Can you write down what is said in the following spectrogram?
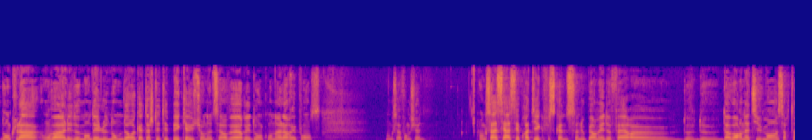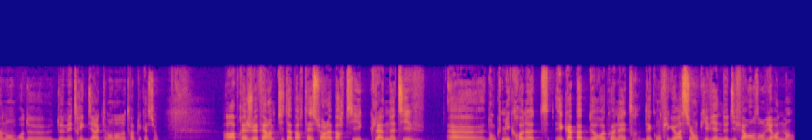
Donc là, on va aller demander le nombre de requêtes HTTP qu'il y a eu sur notre serveur, et donc on a la réponse. Donc ça fonctionne. Donc ça, c'est assez pratique, parce que ça nous permet de euh, d'avoir nativement un certain nombre de, métriques directement dans notre application. Alors après, je vais faire un petit aparté sur la partie cloud native. Euh, donc Micronote est capable de reconnaître des configurations qui viennent de différents environnements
